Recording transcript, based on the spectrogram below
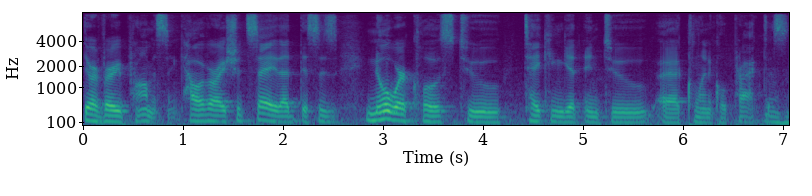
they are very promising. However, I should say that this is nowhere close to taking it into uh, clinical practice.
